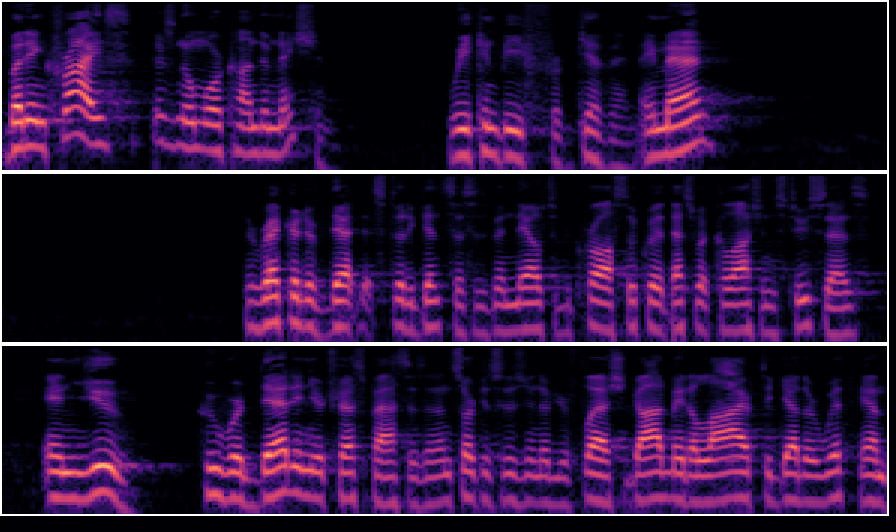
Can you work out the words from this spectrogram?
But in Christ, there's no more condemnation. We can be forgiven. Amen? The record of debt that stood against us has been nailed to the cross. Look what that's what Colossians 2 says. And you, who were dead in your trespasses and uncircumcision of your flesh, God made alive together with him,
